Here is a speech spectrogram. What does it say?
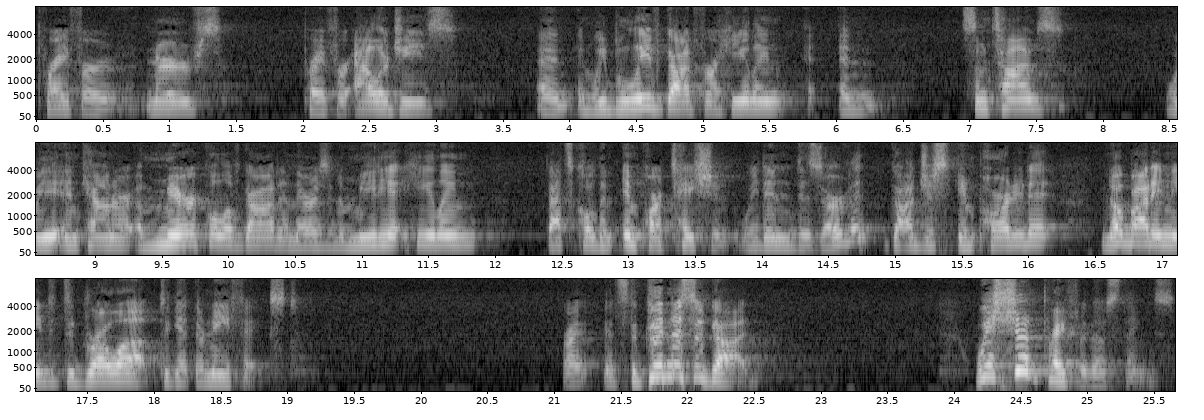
pray for nerves, pray for allergies. And, and we believe God for healing. And sometimes we encounter a miracle of God and there is an immediate healing. That's called an impartation. We didn't deserve it, God just imparted it. Nobody needed to grow up to get their knee fixed right? It's the goodness of God. We should pray for those things.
